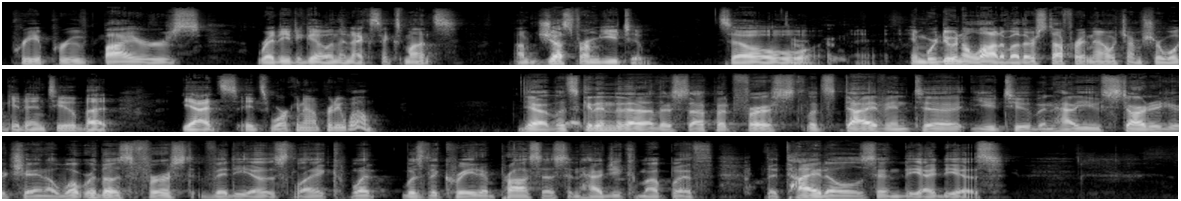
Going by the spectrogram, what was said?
pre-approved buyers ready to go in the next six months, um, just from YouTube. So, and we're doing a lot of other stuff right now, which I'm sure we'll get into. But yeah, it's it's working out pretty well. Yeah, let's get into that other stuff. But first, let's dive into YouTube and how you started your channel. What were those first videos like? What was the creative process and how did you come up with the titles and the ideas?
